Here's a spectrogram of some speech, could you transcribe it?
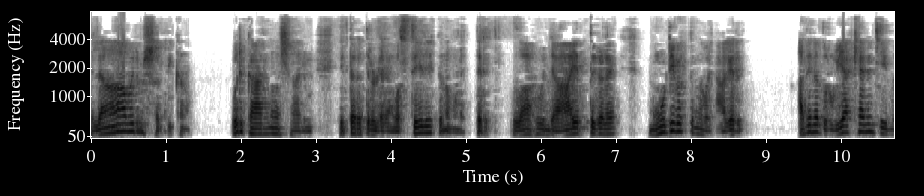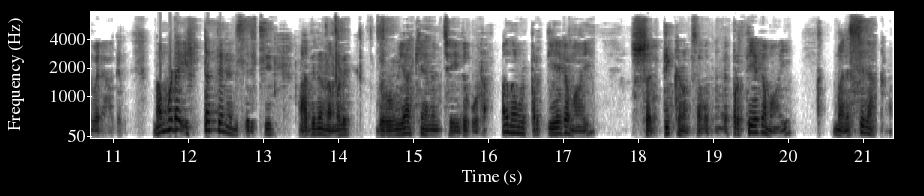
എല്ലാവരും ശ്രദ്ധിക്കണം. ഒരു കാരണവശാലും ഇത്തരത്തിലുള്ള ഒരു അവസ്ഥയിലേക്ക് നമ്മൾ എത്തരുത്. അള്ളാഹുവിന്റെ ആയത്തുകളെ മൂടിവെക്കുന്നവരാകരുത്. അതിനെ ദുർവ്യാഖ്യാനം ചെയ്യുന്നവരാകരുത്. നമ്മുടെ ഇഷ്ടത്തിനനുസരിച്ച് അതിനെ നമ്മൾ ദുർവ്യാഖ്യാനം ചെയ്തുകൂടാ. അത് നമ്മൾ പ്രത്യേകമായി ശ്രദ്ധിക്കണം സഹോദരങ്ങളെ. പ്രത്യേകമായി മനസ്സിലാക്കണം.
